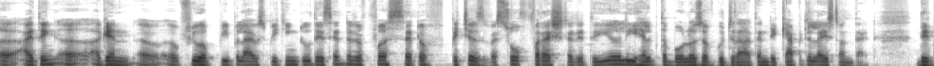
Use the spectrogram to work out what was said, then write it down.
uh, I think uh, again a few people I was speaking to they said that the first set of pitches were so fresh that it really helped the bowlers of Gujarat and they capitalized on that. They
